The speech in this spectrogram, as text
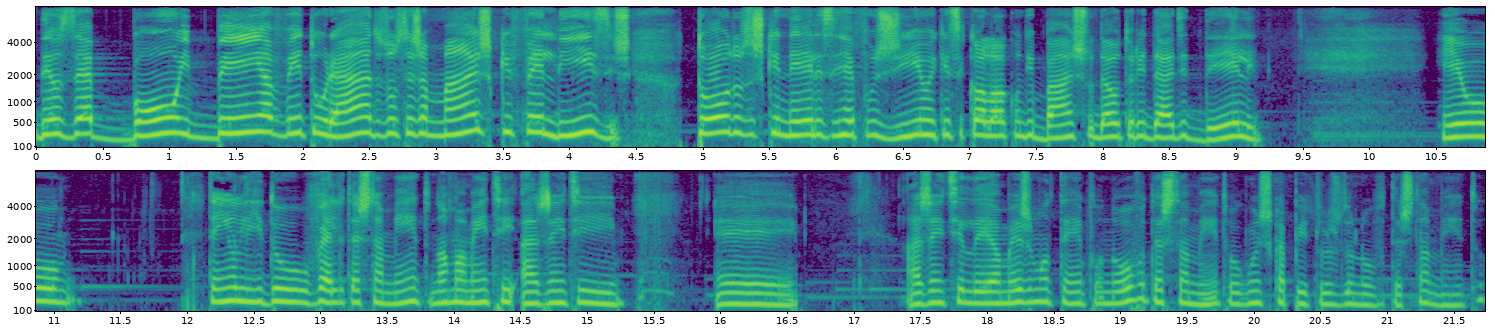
Deus é bom e bem-aventurados, ou seja, mais que felizes, todos os que nele se refugiam e que se colocam debaixo da autoridade dele. Eu tenho lido o Velho Testamento. Normalmente a gente é, a gente lê ao mesmo tempo o Novo Testamento, alguns capítulos do Novo Testamento,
